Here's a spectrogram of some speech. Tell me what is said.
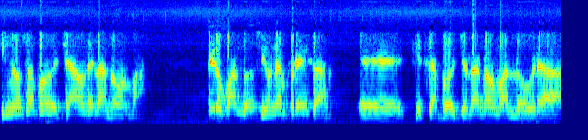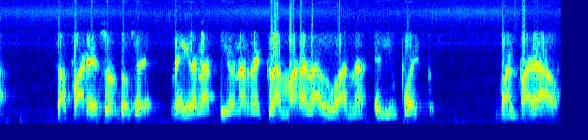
y no se aprovecharon de la norma. Pero cuando si una empresa eh, que se aprovechó la norma logra zafar eso, entonces me iban a, iban a reclamar a la aduana el impuesto mal pagado,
